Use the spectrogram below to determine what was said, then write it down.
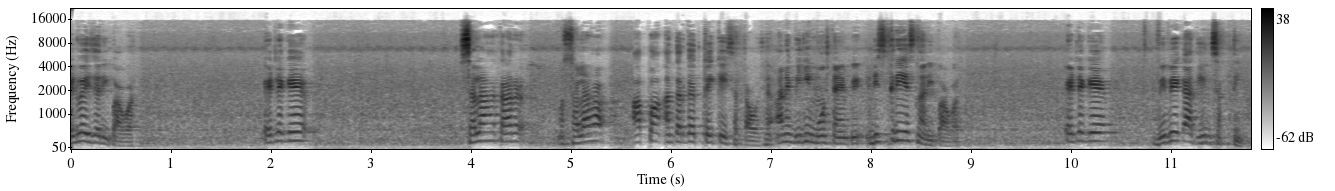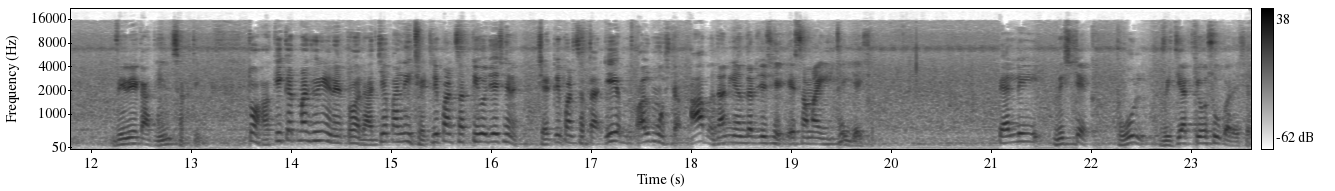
એડવાઇઝરી પાવર એટલે કે સલાહકાર, સલાહ આપવા અંતર્ગત કઈ કઈ સત્તાઓ છે? અને બીજી મોસ્ટ એમ્પી ડિસ્ક્રિએશનરી પાવર એટલે કે વિવેકાધીન શક્તિ વિવેકાધીન શક્તિ. તો હકીકતમાં જોઈએ ને તો રાજ્યપાલની જેટલી પણ શક્તિઓ જે છે ને, જેટલી પણ સત્તા, એ ઓલમોસ્ટ આ બધાની અંદર જે છે, એ સમાહિત થઈ જાય છે. પહેલી મિસ્ટેક ભૂલ વિદ્યાર્થીઓ શું કરે છે?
